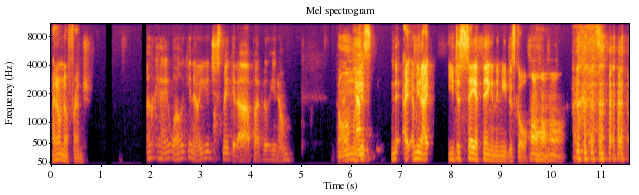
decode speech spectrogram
I don't know French. Okay. Well, you know, you just make it up. I will, you know. The only Cap- Just- N- I, I mean, I you just say a thing and then you just go ho ho ho. I-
